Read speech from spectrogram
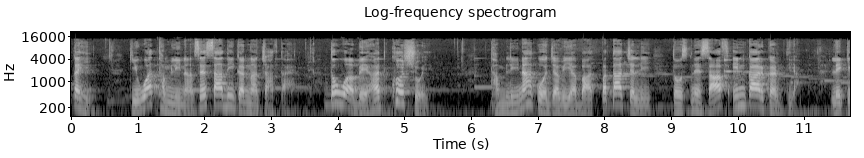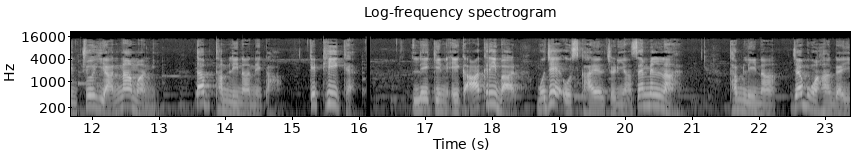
कही। कि वह थमलीना से शादी करना चाहता है तो वह बेहद खुश हुई। थमलीना को जब यह बात पता चली तो उसने साफ़ इनकार कर दिया, लेकिन चूहिया ना मानी। तब थमलीना ने कहा कि ठीक है, लेकिन एक आखिरी बार मुझे उस घायल चिड़िया से मिलना है। थमलीना जब वहाँ गई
